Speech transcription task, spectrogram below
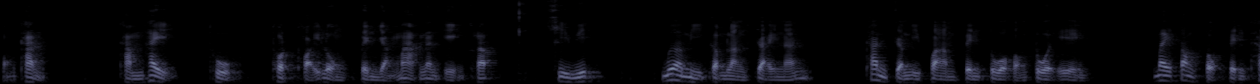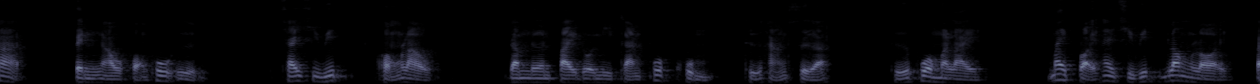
ของท่านทำให้ ถูกถดถอยลงเป็นอย่างมากนั่นเองครับ ชีวิตเมื่อมีกำลังใจนั้น ท่านจะมีความเป็นตัวของตัวเอง ไม่ต้องตกเป็นทาสเป็นเงาของผู้อื่น ใช้ชีวิตของเราดำเนินไปโดยมีการควบคุม ถือหางเสือ ถือพวงมาลัย ไม่ปล่อยให้ชีวิตล่องลอยไป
